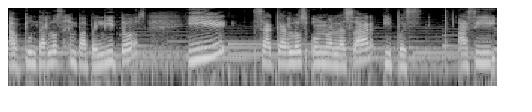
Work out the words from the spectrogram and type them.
apuntarlos en papelitos y sacarlos uno al azar y pues así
